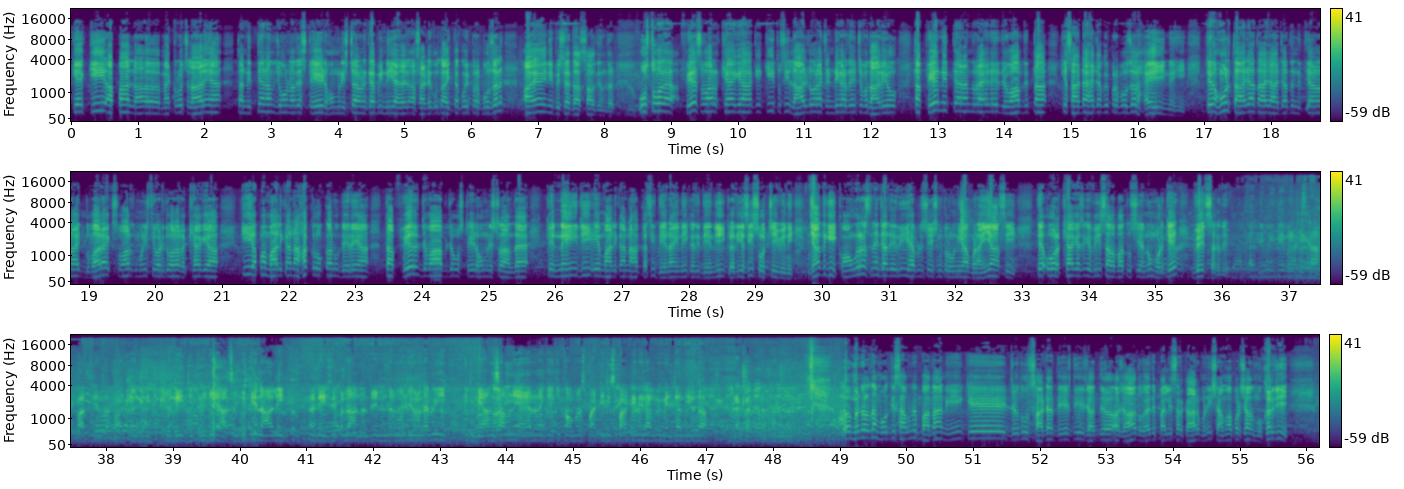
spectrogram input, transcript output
ਕਿ ਕੀ ਆਪਾਂ ਲਾ- ਮੈਟਰੋ ਚਲਾ ਰਹੇ ਆ ਤਾਂ ਨਿਤਿਆਨੰਦ ਜੋ ਉਹਨਾਂ ਦੇ ਸਟੇਟ ਹੋਮ ਮਿਨਿਸਟਰ ਉਹਨਾਂ ਨੇ ਕਿਹਾ ਵੀ ਨਹੀਂ ਸਾਡੇ ਕੋਲ ਤਾਂ ਅੱਜ ਤੱਕ ਕੋਈ ਪ੍ਰਪੋਜ਼ਲ ਆਇਆ ਹੀ ਨਹੀਂ ਪਿਛਲੇ 10 ਸਾਲ ਦੇ ਅੰਦਰ। ਉਸ ਤੋਂ ਬਾਅਦ ਫੇਰ ਸਵਾਲ ਰੱਖਿਆ ਗਿਆ ਕਿ ਕੀ ਤੁਸੀਂ ਲਾਲ ਡੋਰਾ ਚੰਡੀਗੜ੍ਹ ਦੇ ਵਿੱਚ ਵਧਾ ਰਹੇ ਹੋ? ਤਾਂ ਫੇਰ ਨਿਤਿਆਨੰਦ ਰਾਏ ਨੇ ਜਵਾਬ ਦਿੱਤਾ ਕਿ ਸਾਡਾ ਇਹੋ ਜਿਹਾ ਕੋਈ ਪ੍ਰਪੋਜ਼ਲ ਹੈ ਹੀ ਨਹੀਂ। ਤੇ ਹੁਣ ਤਾਜ਼ਾ ਤਾਜ਼ਾ ਜਦ ਨਿਤਿਆਨੰਦ ਰਾਏ ਦੁਬਾਰਾ ਇੱਕ ਸਵਾਲ ਮਨੀਸ਼ ਤਿਵਾੜੀ ਦੁਆਰਾ ਰੱਖਿਆ ਗਿਆ ਕਿ ਆਪਾਂ ਮਾਲਿਕਾਨਾ ਹੱਕ ਲੋਕਾਂ ਨੂੰ ਦੇ ਰਹੇ ਹਾਂ, ਤਾਂ ਫਿਰ ਜਵਾਬ ਜੋ ਸਟੇਟ ਹੋਮ ਮਿਨਿਸਟਰ ਆਂਦਾ ਹੈ ਕਿ ਨਹੀਂ ਜੀ, ਇਹ ਮਾਲਿਕਾਨਾ ਹੱਕ ਅਸੀਂ ਦੇਣਾ ਹੀ ਨਹੀਂ, ਕਦੀ ਦੇਣ ਦੀ, ਕਦੀ ਅਸੀਂ ਸੋਚੀ ਵੀ ਨਹੀਂ। ਜਦ ਕਿ ਕਾਂਗਰਸ ਨੇ ਜਦ ਰੀਹੈਬਿਲਿਟੇਸ਼ਨ ਕਲੋਨੀਆਂ ਬਣਾਈਆਂ ਸੀ ਤੇ ਉਹ ਰੱਖਿਆ ਗਿਆ ਸੀ ਕਿ 20 ਸਾਲ ਬਾਅਦ ਤੁਸੀਂ ਇਹਨੂੰ ਮੁੜ ਕੇ ਵੇਚ ਸਕਦੇ ਹੋ। ਕੱਲ੍ਹ ਦਿੱਲੀ ਦੇ ਵਿੱਚ ਜਿਸ ਭਾਰਤੀ ਜਨਤਾ ਪਾਰਟੀ ਨੇ ਵੱਡੀ ਜਿੱਤ ਜਿਹੜੀ ਹੈ ਹਾਸਲ ਕੀਤੀ ਨਾਲ ਹੀ ਦੇਸ਼ ਦੇ ਪ੍ਰਧਾਨ ਮੰਤਰੀ ਨਰਿੰਦਰ ਮੋਦੀ, ਉਹਨਾਂ ਦਾ ਵੀ ਇੱਕ ਬਿਆਨ ਸਾਹਮਣੇ ਆਇਆ। ਉਹਨਾਂ ਨੇ ਕਿਹਾ ਕਿ ਕਾਂਗਰਸ ਪਾਰਟੀ ਜਿਸ ਪਾਰਟੀ ਦੇ ਨਾਲ ਵੀ ਮਿਲ ਜਾਂਦੀ ਹੈ, ਉਹਦਾ ਬੜਾ ਕਰ ਦਿੰਦੀ ਹੈ ਮੈਨੂੰ ਲੱਗਦਾ ਮੋਦੀ ਸਾਹਿਬ ਨੂੰ ਪਤਾ ਨਹੀਂ ਕਿ ਜਦੋਂ ਸਾਡਾ ਦੇਸ਼ ਦੀ ਆਜ਼ਾਦ ਆਜ਼ਾਦ ਹੋਇਆ ਤੇ ਪਹਿਲੀ ਸਰਕਾਰ ਬਣੀ ਸ਼ਾਮਾ ਪ੍ਰਸਾਦ ਮੁਖਰਜੀ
